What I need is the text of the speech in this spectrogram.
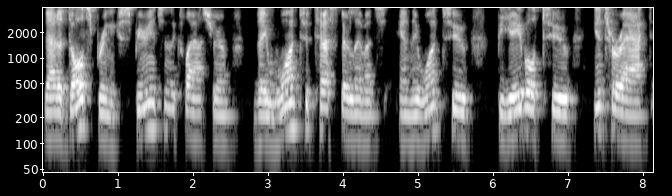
that adults bring experience in the classroom, they want to test their limits, and they want to be able to interact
